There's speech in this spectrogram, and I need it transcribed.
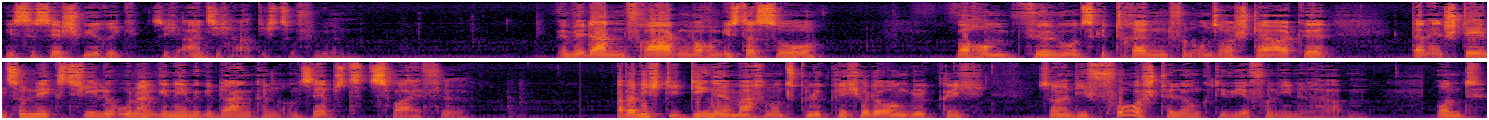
ist es sehr schwierig, sich einzigartig zu fühlen. Wenn wir dann fragen, warum ist das so? Warum fühlen wir uns getrennt von unserer Stärke? Dann entstehen zunächst viele unangenehme Gedanken und Selbstzweifel. Aber nicht die Dinge machen uns glücklich oder unglücklich, sondern die Vorstellung, die wir von ihnen haben. Und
